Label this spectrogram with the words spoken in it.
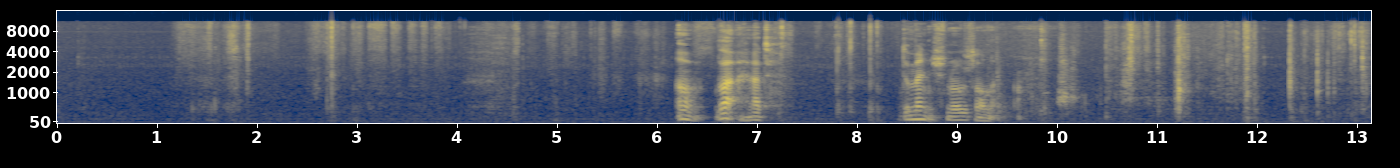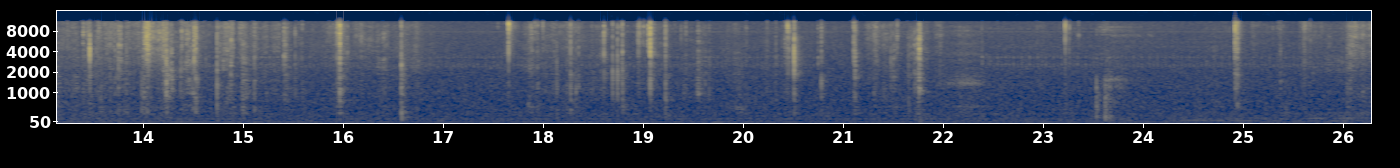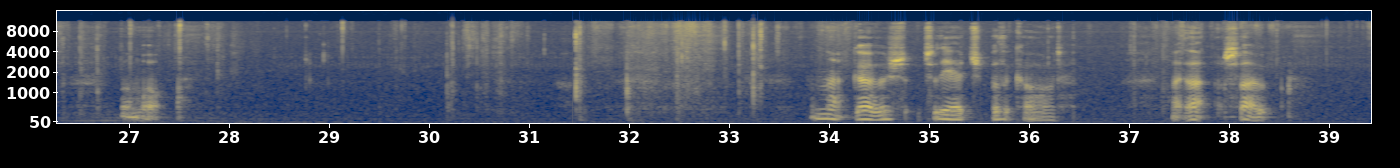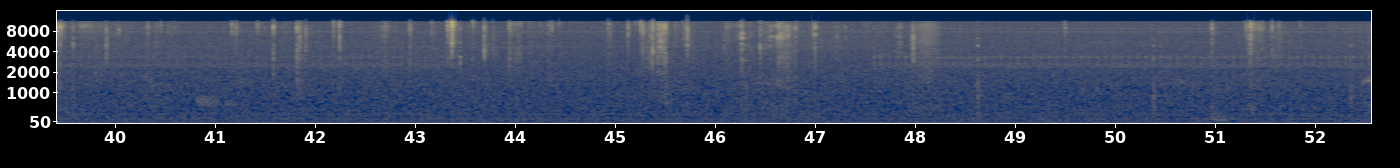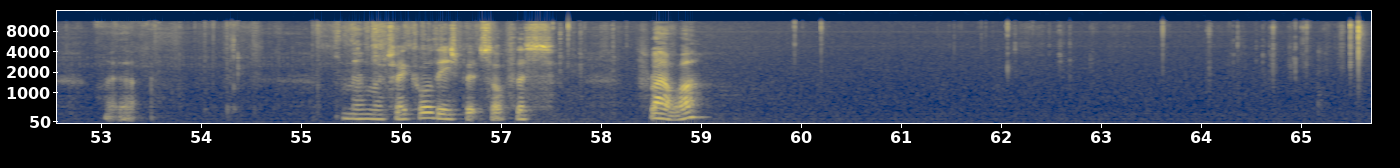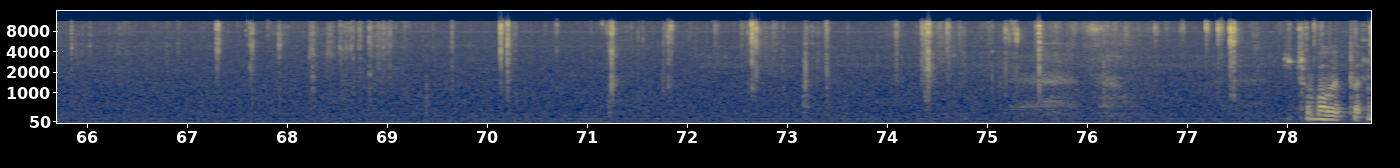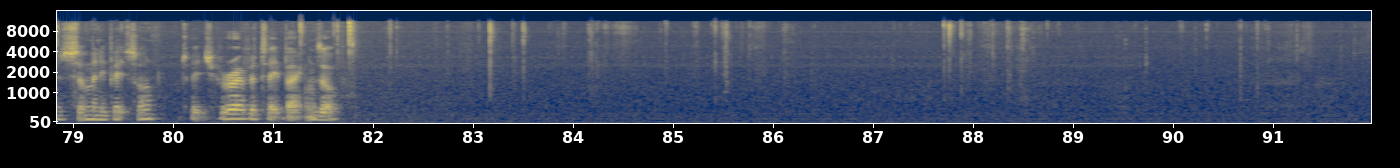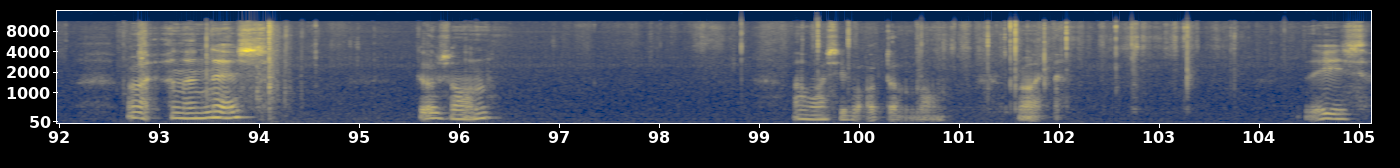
Oh, that had dimensionals on it. somewhat. And that goes to the edge of the card, like that, so. Like that. And then we'll take all these bits off this flower. So many bits on. Takes forever to take backings off. Right, and then this goes on. Oh, I see what I've done wrong. Right. These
